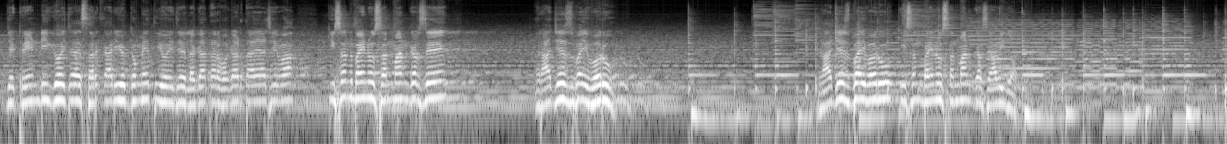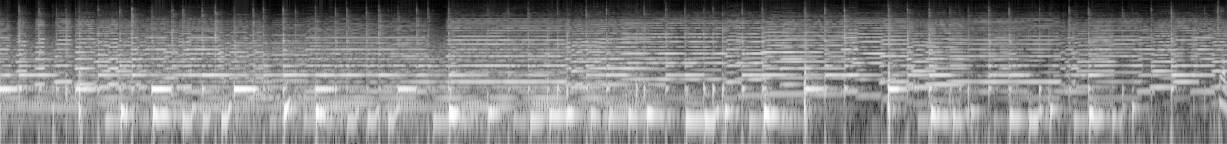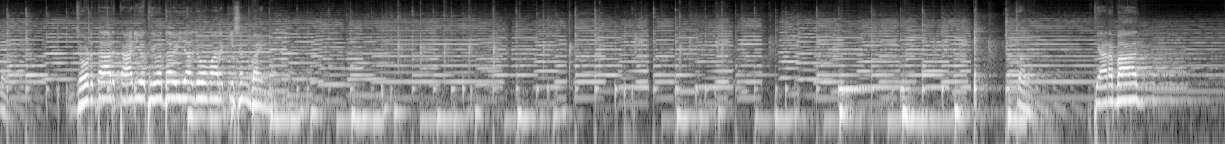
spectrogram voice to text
જે ટ્રેન્ડિંગ હોય ચાહે સરકારી હોય ગમે તે હોય જે લગાતાર વગાડતા આવ્યા છે એવા. કિશનભાઈનું સન્માન કરશે રાજેશભાઈ વરુ. રાજેશભાઈ વરુ કિશનભાઈનું સન્માન કરશે. આવી જાઓ. જોરદાર તાળીઓથી વધાવી જાજો અમારા કિશનભાઈને. ચલો. ત્યારબાદ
